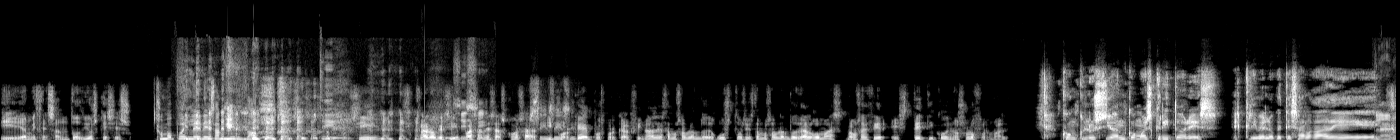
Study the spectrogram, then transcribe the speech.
y ella me dice, santo Dios, ¿qué es eso? ¿Cómo puedes leer esa mierda? Sí. Pues sí, claro que sí, Sí, pasan sí. esas cosas. Sí, ¿Y sí, por sí. qué? Pues porque al final estamos hablando de gustos y estamos hablando de algo más, vamos a decir, estético y no solo formal. Conclusión como escritores, escribe lo que te salga de Claro.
